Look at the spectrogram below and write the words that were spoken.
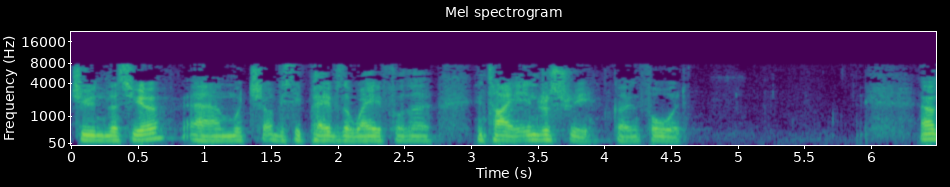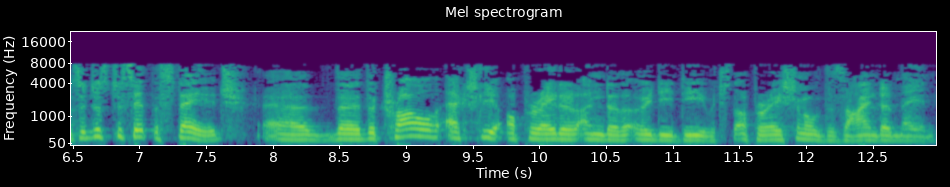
June this year, um, which obviously paves the way for the entire industry going forward. Um, so just to set the stage, uh, the, the trial actually operated under the ODD, which is the Operational Design Domain.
